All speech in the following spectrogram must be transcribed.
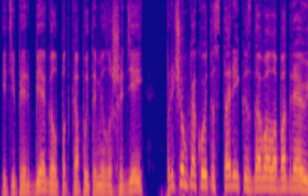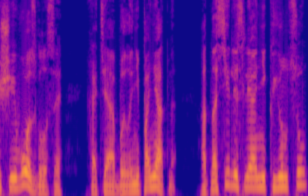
и теперь бегал под копытами лошадей, причем какой-то старик издавал ободряющие возгласы, хотя было непонятно, относились ли они к юнцу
